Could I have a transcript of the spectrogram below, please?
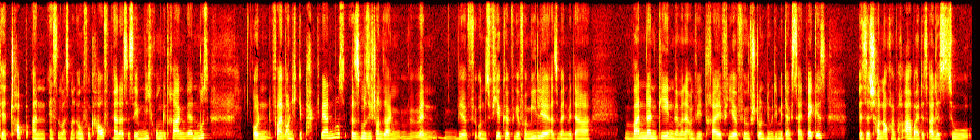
der Top an Essen, was man irgendwo kauft, ja, dass es eben nicht rumgetragen werden muss und vor allem auch nicht gepackt werden muss. Also das muss ich schon sagen, wenn wir für uns vierköpfige Familie, also wenn wir da wandern gehen, wenn man da irgendwie drei, vier, fünf Stunden über die Mittagszeit weg ist, es ist schon auch einfach Arbeit, das alles zu,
